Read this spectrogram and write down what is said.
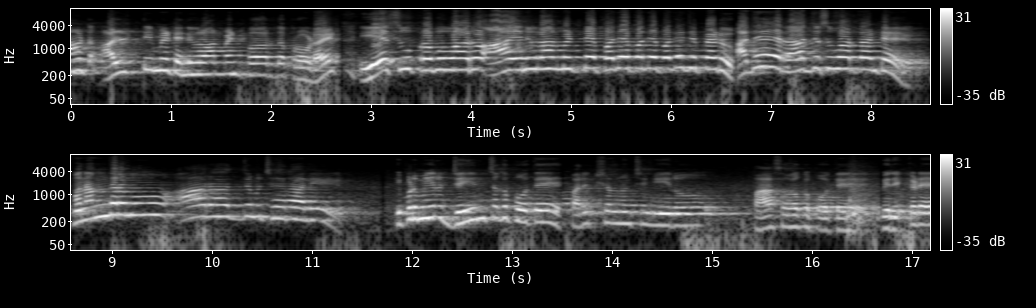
not ultimate environment for the product యేసు ప్రభు వారు ఆ ఎన్విరాన్మెంట్ నే పదే పదే పదే చెప్పాడు. అదే రాజ్య సువార్త అంటే మనందరము ఆ రాజ్యము చేరాలి. ఇప్పుడు మీరు జయించకపోతే పరీక్షల నుంచి మీరు పాస్ అవ్వకపోతే మీరు ఇక్కడే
